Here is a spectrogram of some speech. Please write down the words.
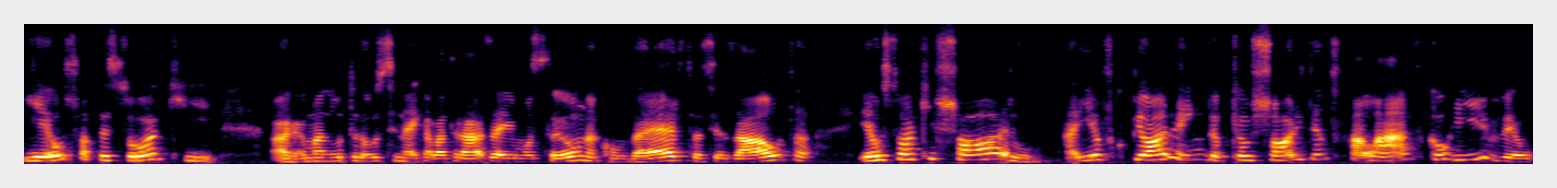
e eu sou a pessoa que a Manu trouxe, né, que ela traz a emoção na conversa, se exalta, eu sou a que choro. Aí eu fico pior ainda, porque eu choro e tento falar, fica horrível.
